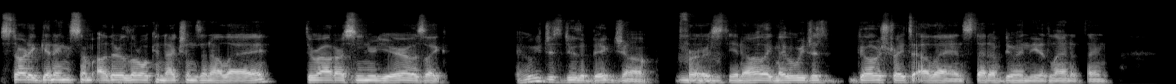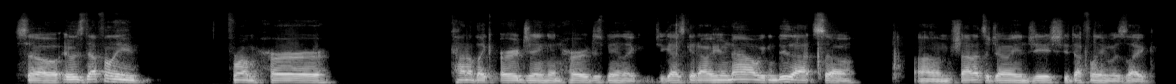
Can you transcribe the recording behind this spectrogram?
started getting some other little connections in LA throughout our senior year, I was like, maybe we just do the big jump mm-hmm. 1st you know, like maybe we just go straight to LA instead of doing the Atlanta thing. So it was definitely from her kind of like urging and her just being like, Do you guys get out here now, we can do that. So um, shout out to Joey and G. She definitely was like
